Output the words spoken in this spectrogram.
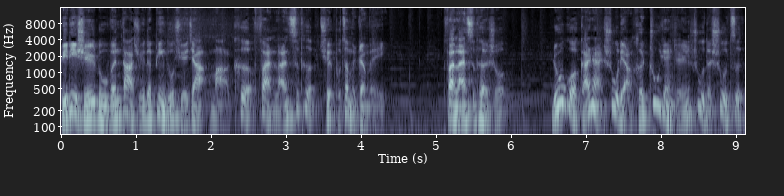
比利时鲁文大学的病毒学家马克·范兰斯特却不这么认为。范兰斯特说：“如果感染数量和住院人数的数字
